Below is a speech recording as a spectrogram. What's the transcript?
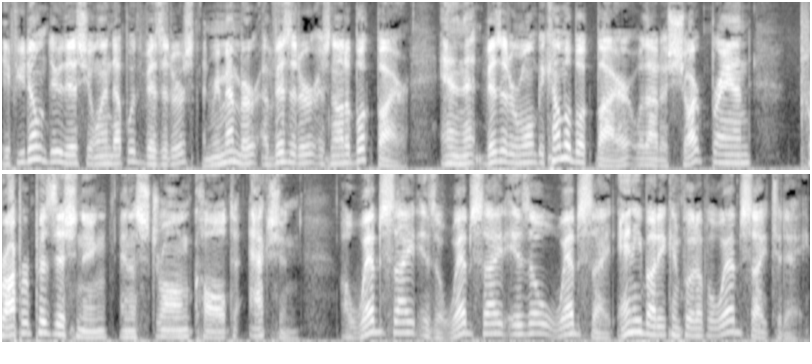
If you don't do this, you'll end up with visitors, and remember, a visitor is not a book buyer, and that visitor won't become a book buyer without a sharp brand, proper positioning, and a strong call to action. A website is a website is a website. Anybody can put up a website today.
